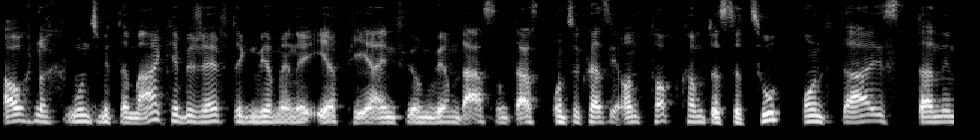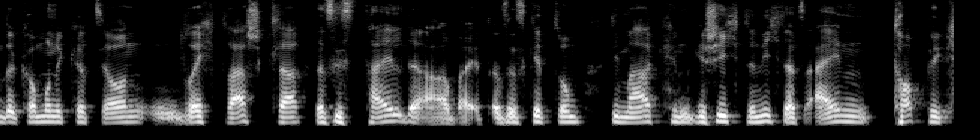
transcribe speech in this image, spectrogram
auch noch uns mit der Marke beschäftigen. Wir haben eine ERP-Einführung, wir haben das und das. Und so quasi on top kommt das dazu. Und da ist dann in der Kommunikation recht rasch klar, das ist Teil der Arbeit. Also es geht darum, die Markengeschichte nicht als ein Topic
